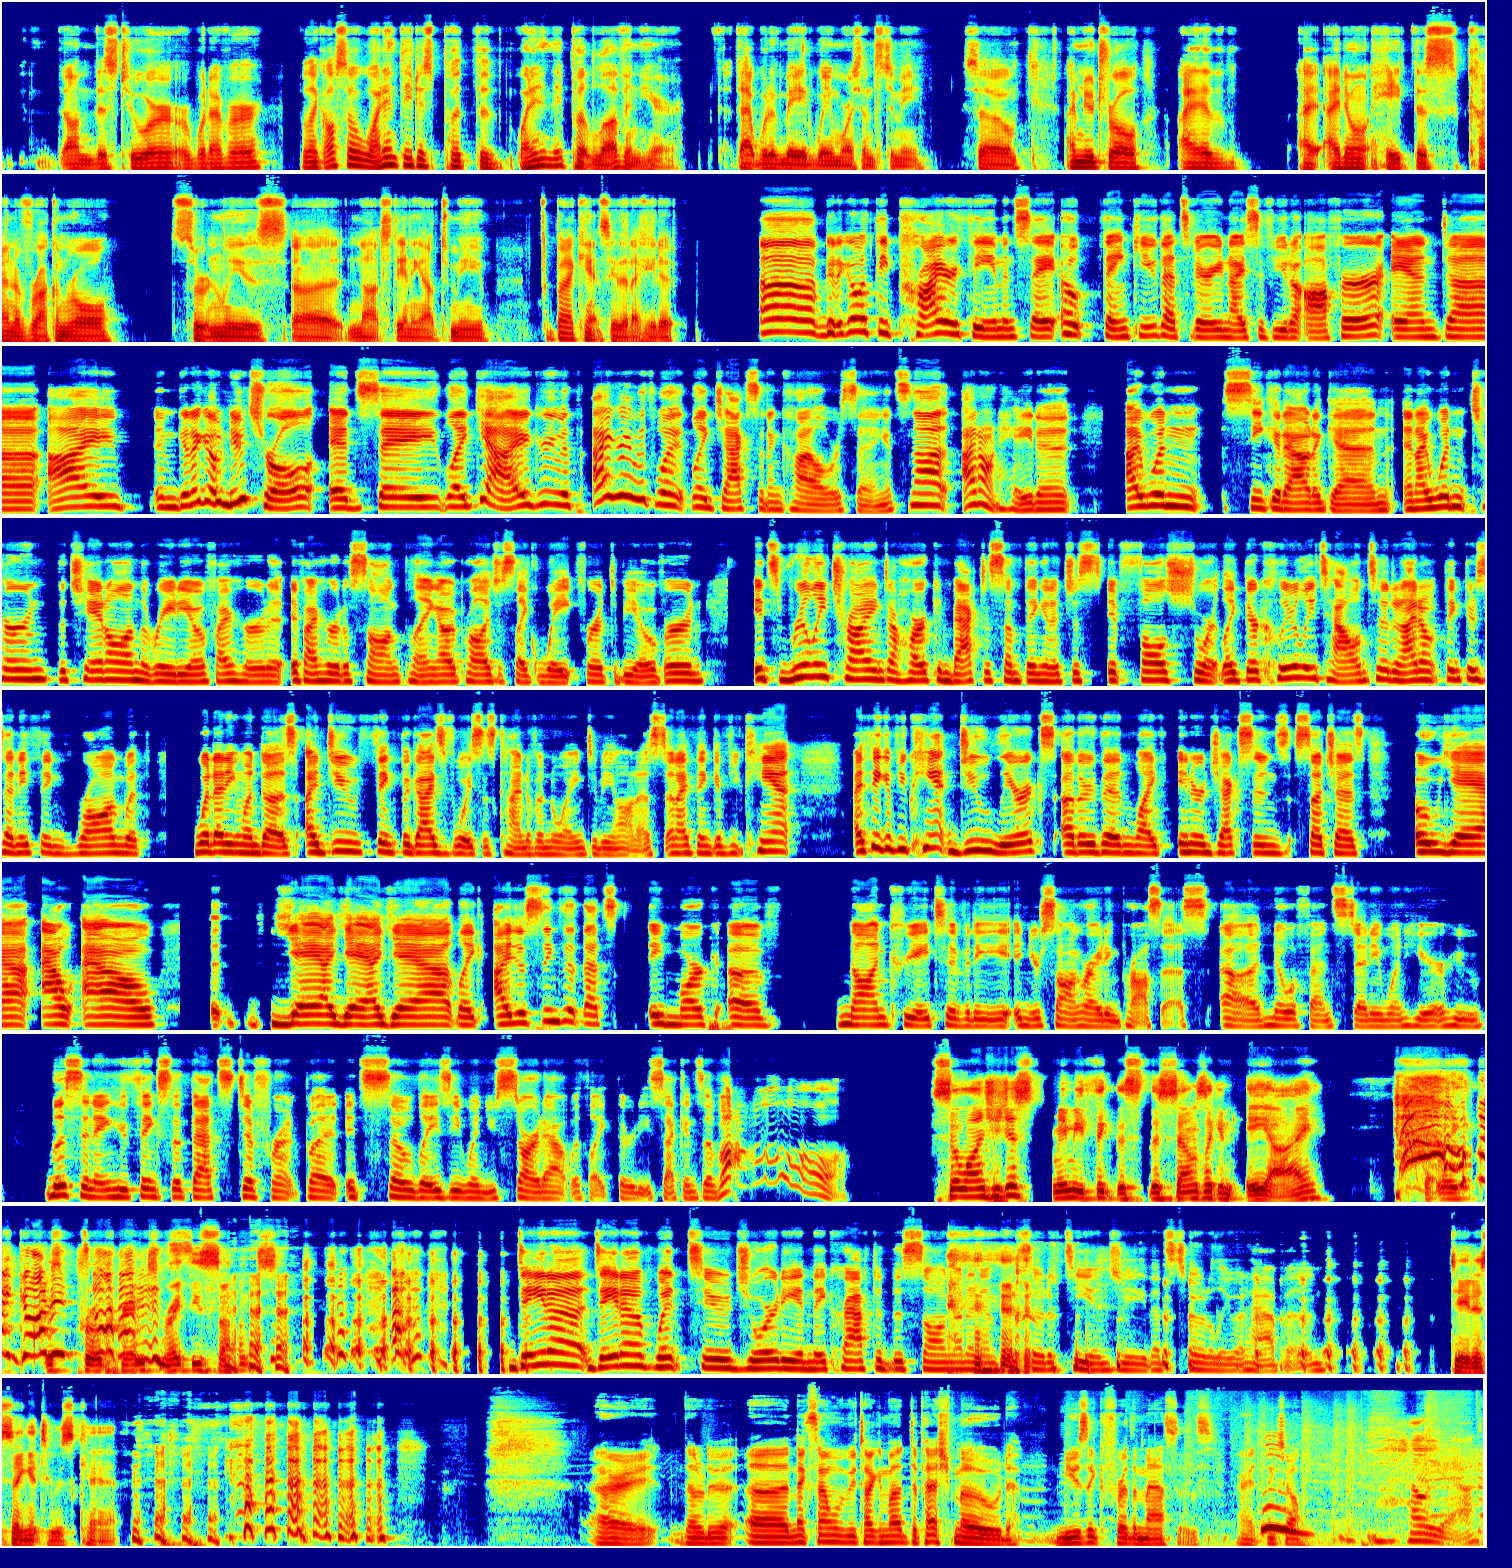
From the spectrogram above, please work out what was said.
on this tour or whatever. But like, also, why didn't they just put the why didn't they put love in here? That would have made way more sense to me. So I'm neutral. I I, I don't hate this kind of rock and roll. Certainly is uh, not standing out to me, but I can't say that I hate it. Uh, I'm gonna go with the prior theme and say, "Oh, thank you. That's very nice of you to offer." And uh, I am gonna go neutral and say, like, yeah, I agree with I agree with what like Jackson and Kyle were saying. It's not. I don't hate it. I wouldn't seek it out again, and I wouldn't turn the channel on the radio if I heard it. If I heard a song playing, I would probably just like wait for it to be over. And it's really trying to harken back to something, and it just it falls short. Like they're clearly talented, and I don't think there's anything wrong with what anyone does. I do think the guy's voice is kind of annoying, to be honest. And I think if you can't, I think if you can't do lyrics other than like interjections such as "oh yeah," "ow ow," uh, "yeah yeah yeah," like I just think that that's a mark of non-creativity in your songwriting process. Uh, no offense to anyone here who listening who thinks that that's different, but it's so lazy when you start out with like 30 seconds of oh. Solange, you just made me think this this sounds like an AI. oh my god, it programmed does. write these songs. Data Data went to Geordi and they crafted this song on an episode of TNG. That's totally what happened. Data sang it to his cat. All right, that'll do it. Uh, next time we'll be talking about Depeche Mode, music for the masses. All right, thanks, y'all. Hell yeah.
